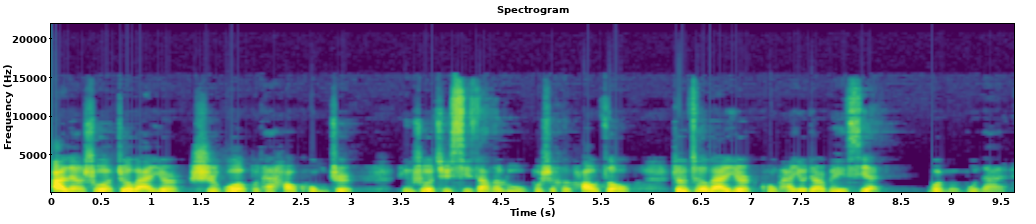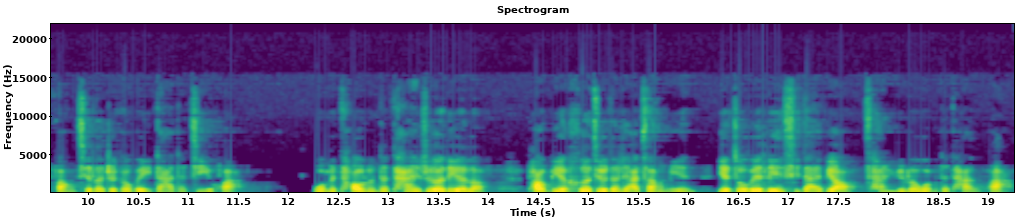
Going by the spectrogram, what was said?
阿良说：“这玩意儿试过不太好控制，听说去西藏的路不是很好走，整这玩意儿恐怕有点危险。我们无奈放弃了这个伟大的计划。我们讨论的太热烈了，旁边喝酒的俩藏民也作为列席代表参与了我们的谈话。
